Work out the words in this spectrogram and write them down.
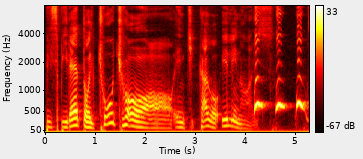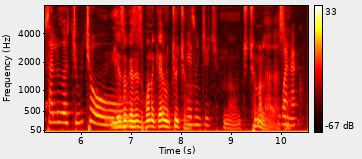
Pispireto, el Chucho, en Chicago, Illinois. ¡Uh! Saludos, Chucho. ¿Y eso que se supone que era un chucho? Es un chucho. No, un chucho no ladra. Guanaco.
